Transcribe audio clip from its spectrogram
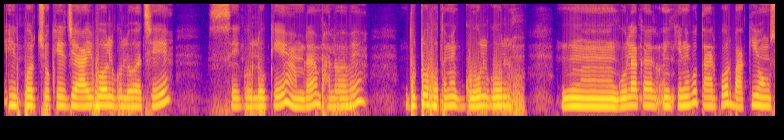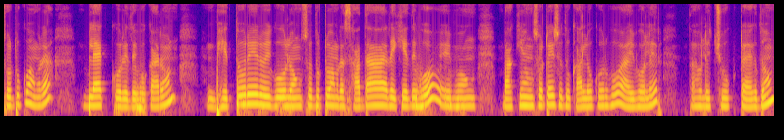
এরপর চোখের যে আইবলগুলো আছে, সেগুলোকে আমরা ভালোভাবে দুটো প্রথমে গোল গোল গোলাকার এঁকে নেব। তারপর বাকি অংশটুকু আমরা ব্ল্যাক করে দেব। কারণ ভেতরের ওই গোল অংশ দুটো আমরা সাদা রেখে দেব এবং বাকি অংশটাই শুধু কালো করব আইবলের, তাহলে চোখটা একদম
